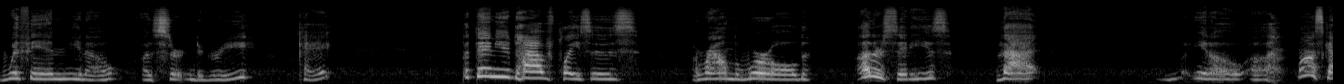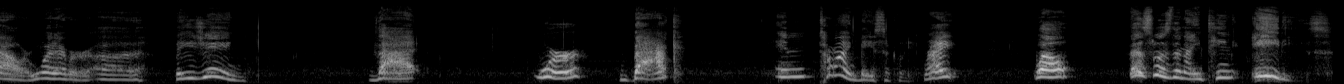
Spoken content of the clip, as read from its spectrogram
within, you know, a certain degree. Okay. But then you'd have places around the world, other cities that, you know, uh, Moscow or whatever, uh, Beijing that were back in time, basically, right? Well, this was the 1980s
